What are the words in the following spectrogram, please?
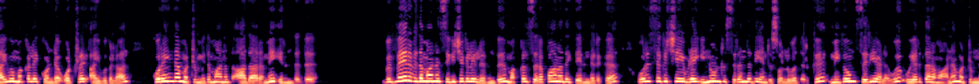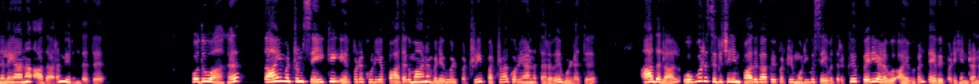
ஆய்வு மக்களை கொண்ட ஒற்றை ஆய்வுகளால் குறைந்த மற்றும் மிதமான ஆதாரமே இருந்தது. வெவ்வேறு விதமான சிகிச்சைகளிலிருந்து மக்கள் சிறப்பானதை தேர்ந்தெடுக்க ஒரு சிகிச்சையை விட இன்னொன்று சிறந்தது என்று சொல்லுவதற்கு மிகவும் சிறிய அளவு உயர்தரமான மற்றும் நிலையான ஆதாரம் இருந்தது. பொதுவாக தாய் மற்றும் சேய்க்கு ஏற்படக்கூடிய பாதகமான விளைவுகள் பற்றி பற்றாக்குறையான தரவே உள்ளது. ஆதலால் ஒவ்வொரு சிகிச்சையின் பாதுகாப்பை பற்றி முடிவு செய்வதற்கு பெரிய அளவு ஆய்வுகள் தேவைப்படுகின்றன.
